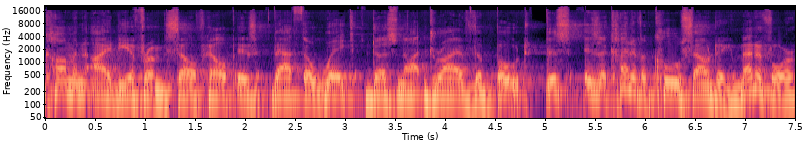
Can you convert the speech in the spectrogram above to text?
common idea from self help is that the wake does not drive the boat. This is a kind of a cool sounding metaphor,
